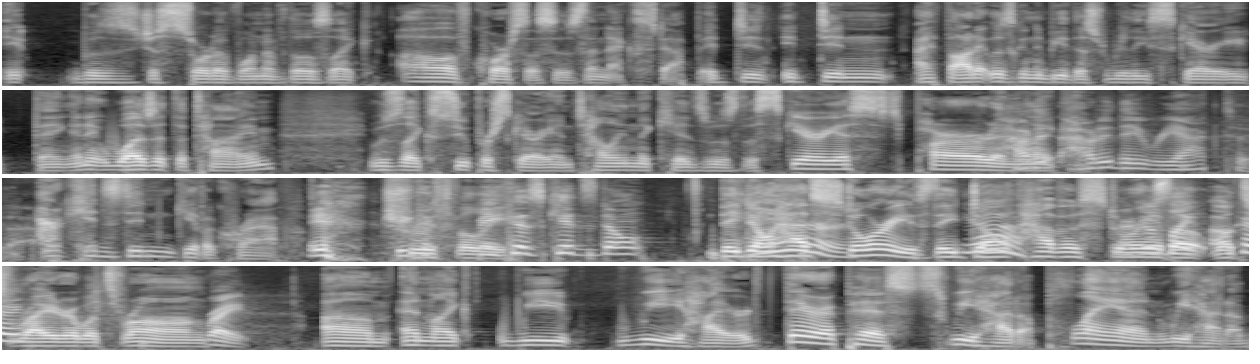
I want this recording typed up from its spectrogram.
it was just sort of one of those like, oh, of course this is the next step. It did. It didn't. I thought it was going to be this really scary thing, and it was at the time. It was like super scary, and telling the kids was the scariest part. And How like, did how did they react to that? our kids didn't give a crap. Because- truthfully, because kids don't. they don't have stories. They Yeah. don't have a story about like, what's right or what's wrong. Right. Um, and like we we hired therapists. We had a plan. We had a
